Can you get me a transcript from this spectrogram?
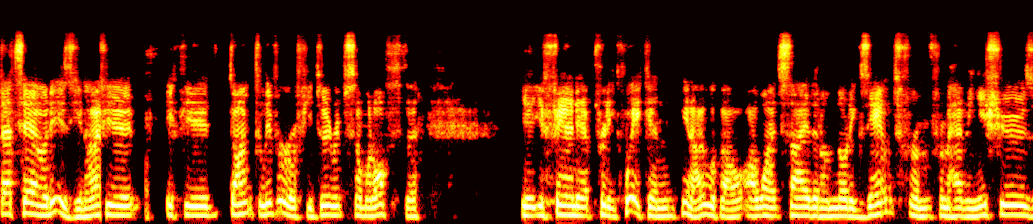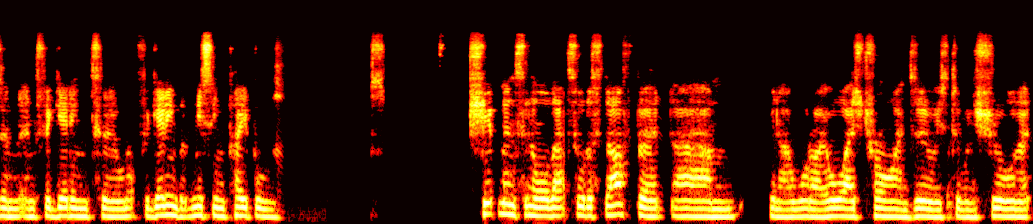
that's how it is. You know, if you if you don't deliver or if you do rip someone off, the you, you found out pretty quick. And you know, look, I, I, won't say that I'm not exempt from from having issues and, and forgetting to not forgetting, but missing people's shipments and all that sort of stuff. But um, you know, what I always try and do is to ensure that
